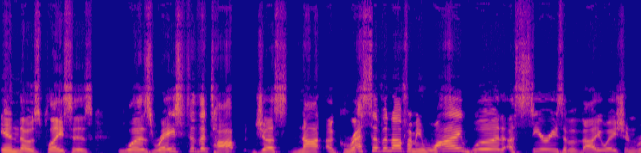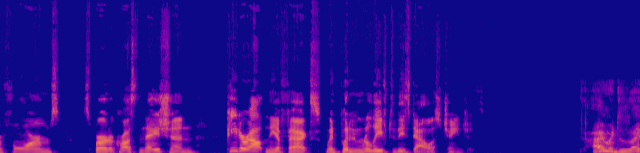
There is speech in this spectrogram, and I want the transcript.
in those places. Was race to the top just not aggressive enough? I mean, why would a series of evaluation reforms spurred across the nation peter out in the effects when put in relief to these Dallas changes? I would la-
